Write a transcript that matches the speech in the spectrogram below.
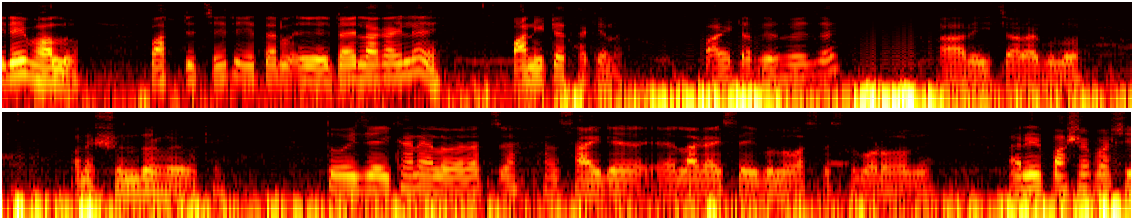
এটাই ভালো, পাত্রের চাইতে এটা এটাই লাগাইলে পানিটা থাকে না। পানিটা বের হয়ে যায় আর এই চারাগুলো অনেক সুন্দর হয়ে ওঠে। তো ওই যে এইখানে অ্যালোভেরা সাইডে লাগাইছে, এগুলো আস্তে আস্তে বড় হবে। আর এর পাশাপাশি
